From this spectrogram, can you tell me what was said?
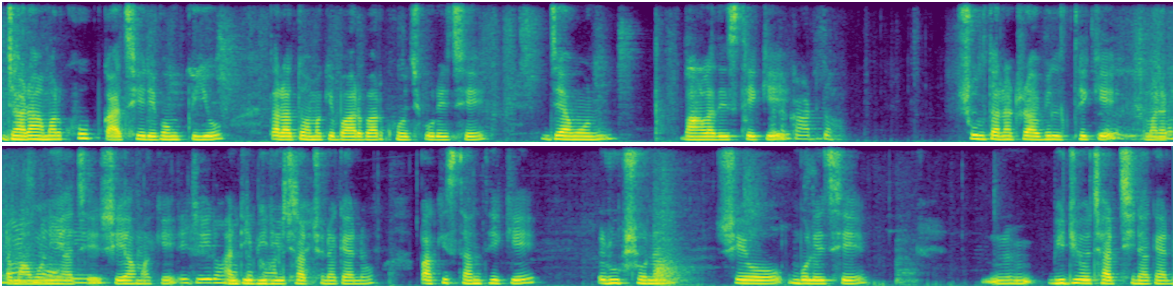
যারা আমার খুব কাছের এবং প্রিয় তারা তো আমাকে বারবার খোঁজ করেছে। যেমন বাংলাদেশ থেকে সুলতানা ট্রাভেল থেকে আমার একটা মামনি আছে সে আমাকে আন্টি ভিডিও ছাড়ছো না কেন? পাকিস্তান থেকে রূপসোনা সেও বলেছে ভিডিও ছাড়ছি না কেন?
